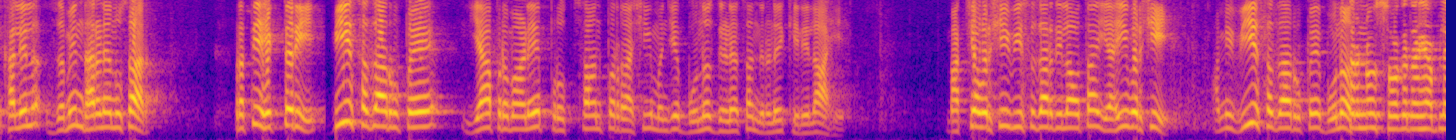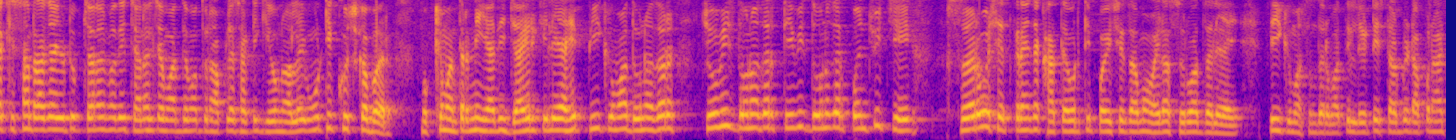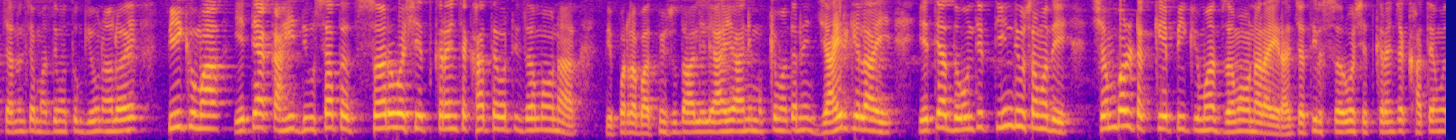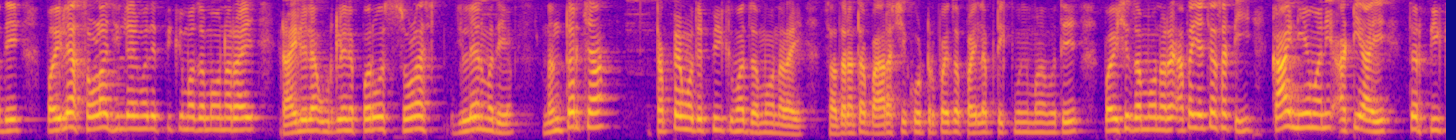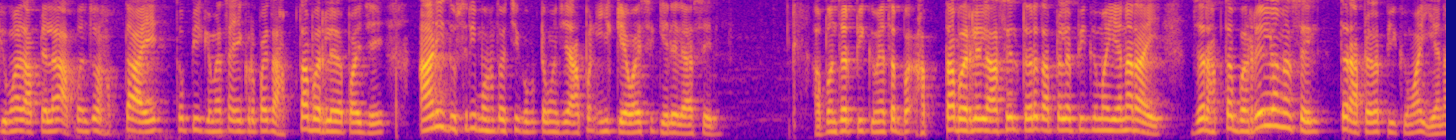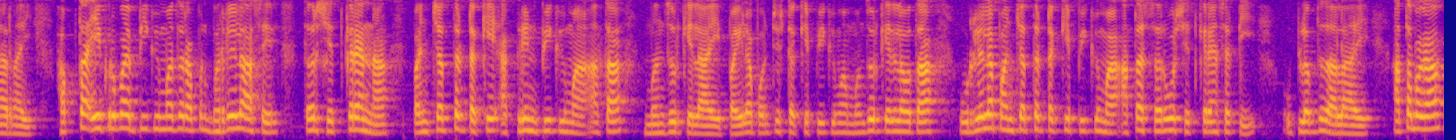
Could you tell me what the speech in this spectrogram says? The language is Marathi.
खालील जमीन धारण्यानुसार प्रति हेक्टरी वीस हजार रुपये याप्रमाणे प्रोत्साहनपर राशी म्हणजे बोनस देण्याचा निर्णय केलेला आहे. मागच्या वर्षी वीस हजार दिला होता याही वर्षी आम्ही वीस हजार रुपये बोनस स्वागत आहे आपल्या किसान राजा युट्यूब चॅनलमध्ये. चॅनलच्या माध्यमातून आपल्यासाठी घेऊन आलोय मोठी खुशखबर. मुख्यमंत्र्यांनी यादी जाहीर केली आहे. पीक विमा दोन हजार चोवीस दोन हजार तेवीस दोन हजार पंचवीसचे सर्व शेतकऱ्यांच्या खात्यावरती पैसे जमा व्हायला सुरुवात झाली आहे. पीक विमा संदर्भातील लेटेस्ट अपडेट आपण आज चॅनलच्या माध्यमातून घेऊन आलो आहे. पीक विमा येत्या काही दिवसातच सर्व शेतकऱ्यांच्या खात्यावरती जमा होणार. पेपरला बातमीसुद्धा आलेली आहे आणि मुख्यमंत्र्यांनी जाहीर केलं आहे येत्या दोन ते तीन दिवसामध्ये शंभर टक्के पीक विमा जमा होणार आहे. राज्यातील सर्व शेतकऱ्यांच्या खात्यामध्ये पहिल्या सोळा जिल्ह्यांमध्ये पीक विमा जमा होणार आहे. राहिलेल्या उरलेल्या पर्व सोळा जिल्ह्यांमध्ये नंतरच्या टप्प्यामध्ये पीक विमा जमवणार आहे. साधारणतः बाराशे कोटी रुपयाचा पहिल्या पीक विमामध्ये पैसे जमवणार आहे. आता याच्यासाठी काय नियम आणि अटी आहे तर पीक विमा आपल्याला आपण जो हप्ता आहे तो पीक विम्याचा एक रुपयाचा हप्ता भरलेला पाहिजे. आणि दुसरी महत्त्वाची गोष्ट म्हणजे आपण ई के वाय सी केलेलं असेल. आपण जर पीक विम्याचा ब हप्ता भरलेला असेल तरच आपल्याला पीक विमा येणार आहे. जर हप्ता भरलेला नसेल तर आपल्याला पीक विमा येणार नाही. हप्ता एक रुपया पीक विमा जर आपण भरलेला असेल तर शेतकऱ्यांना पंच्याहत्तर टक्के अग्रीन पीक विमा आता मंजूर केला आहे. पहिला पंचवीस टक्के पीक विमा मंजूर केलेला होता. उरलेला पंच्याहत्तर टक्के पीक विमा आता सर्व शेतकऱ्यांसाठी उपलब्ध झाला आहे. आता बघा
